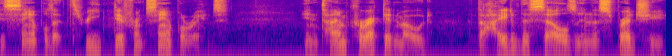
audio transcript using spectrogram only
is sampled at three different sample rates. In time corrected mode, the height of the cells in the spreadsheet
